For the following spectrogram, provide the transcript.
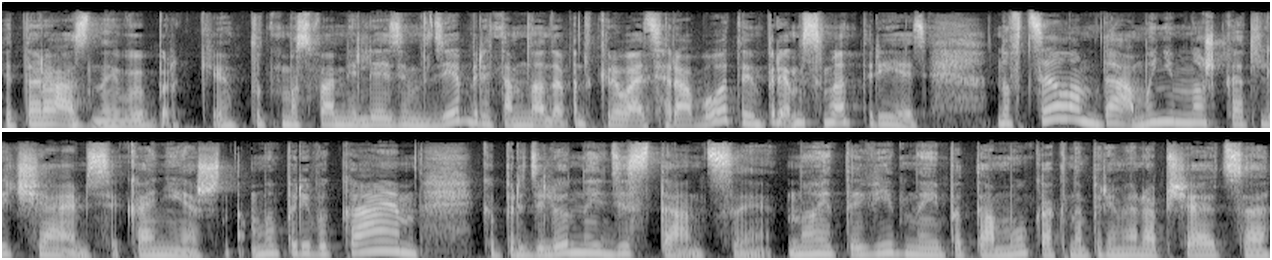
Это разные выборки. Тут мы с вами лезем в дебри, там надо открывать работу и прям смотреть. Но в целом, да, мы немножко отличаемся, конечно. Мы привыкаем к определенной дистанции. Но это видно и потому, как, например, общаются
